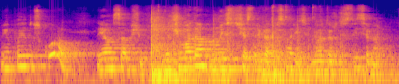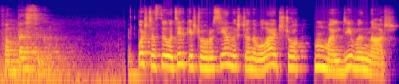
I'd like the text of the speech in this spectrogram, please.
Ну, я поеду скоро, я вам сообщу. Но чемодан, ну, если честно, ребята, посмотрите, ну, это же действительно фантастика. Пощастило тільки, що росіяни ще не волають, що Мальдіви наш.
